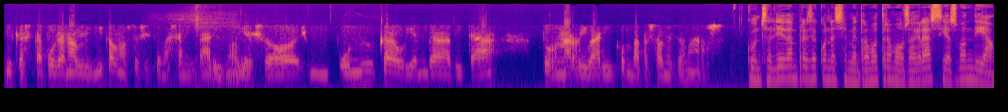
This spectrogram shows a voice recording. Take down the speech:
i que està posant al límit el nostre sistema sanitari, no? I això és un punt que hauríem d'evitar tornar a arribar-hi com va passar el mes de març. Conseller d'Empresa i Coneixement, Ramon Tremosa, gràcies, bon dia.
